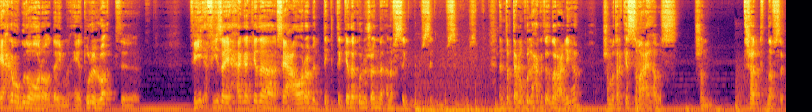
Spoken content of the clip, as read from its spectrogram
هي حاجة موجودة ورا دايما. هي طول الوقت في في زي حاجة كده ساعة ورا بتكتك كده كل شوية أنا في السجن في السجن في السجن. أنت بتعمل كل حاجة تقدر عليها عشان ما تركزش معاها بس عشان تشتت نفسك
